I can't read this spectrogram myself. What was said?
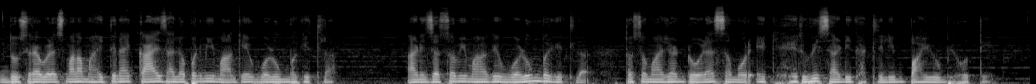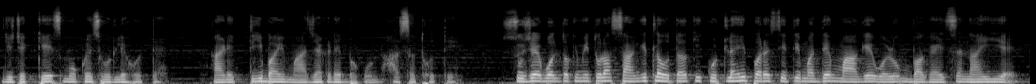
दुसऱ्या वेळेस मला माहिती नाही काय झालं पण मी मागे वळून बघितलं आणि जसं मी मागे वळून बघितलं तसं माझ्या डोळ्यासमोर एक हिरवी साडी घातलेली बाई उभी होती जिचे केस मोकळे सोडले होते. आणि ती बाई माझ्याकडे बघून हसत होती. सुजय बोलतो की मी तुला सांगितलं होतं की कुठल्याही परिस्थितीमध्ये मागे वळून बघायचं नाही आहे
